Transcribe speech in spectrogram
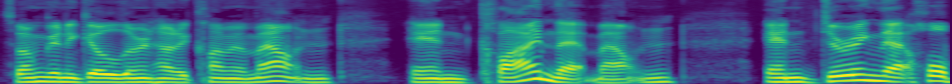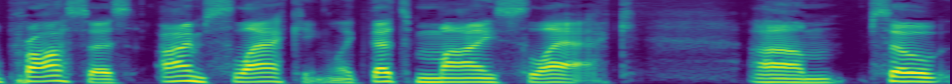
so i'm going to go learn how to climb a mountain and climb that mountain and during that whole process i'm slacking like that's my slack. Um, so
